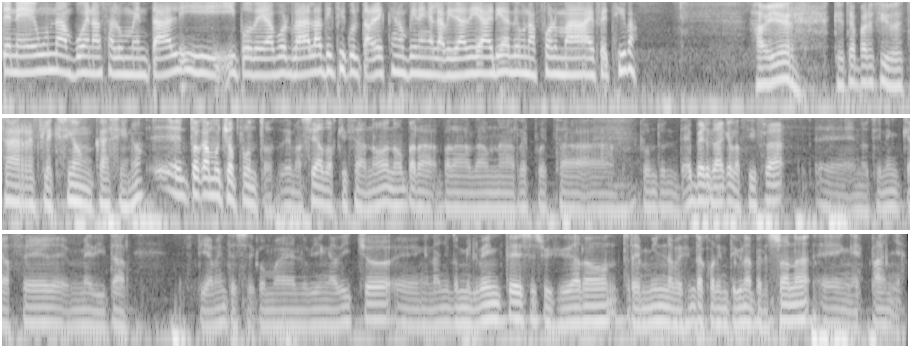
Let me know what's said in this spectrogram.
tener una buena salud mental y, y poder abordar las dificultades que nos vienen en la vida diaria de una forma efectiva. Javier, ¿Qué te ha parecido esta reflexión casi, no? Eh, toca muchos puntos, demasiados quizás, ¿no? ¿no? Para, dar una respuesta contundente. Es verdad que las cifras eh, nos tienen que hacer meditar. Efectivamente, como él bien ha dicho, en el año 2020 se suicidaron 3.941 personas en España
